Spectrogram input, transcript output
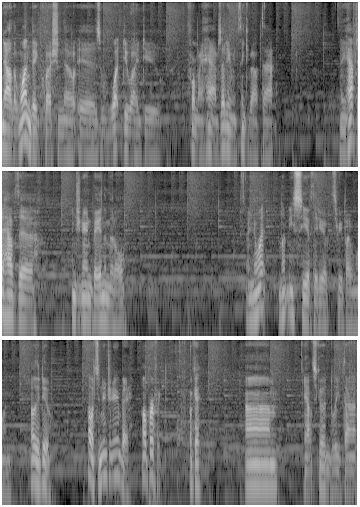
Now the one big question though is what do I do for my habs? I didn't even think about that. Now you have to have the engineering bay in the middle. Oh, you know what? Let me see if they do have a 3 by one Oh, they do. Oh, it's an engineering bay. Oh, perfect. Okay. Um, yeah, let's go ahead and delete that.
